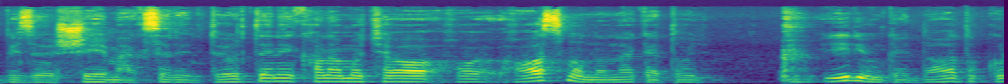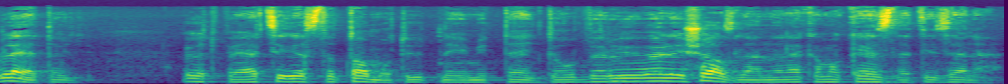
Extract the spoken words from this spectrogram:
bizonyos sémák szerint történik, hanem hogyha ha, ha azt mondom neked, hogy írjunk egy dalt, akkor lehet, hogy 5 percig ezt a tamot ütném itt egy dobverővel, és az lenne nekem a kezdeti zene.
